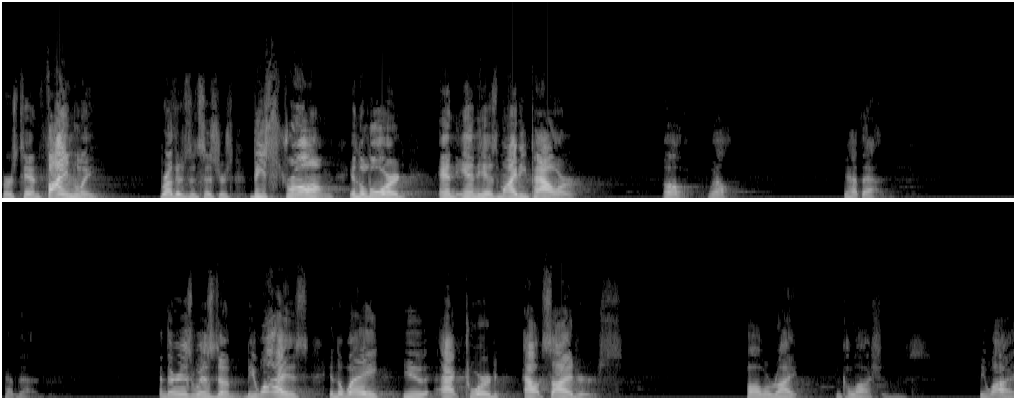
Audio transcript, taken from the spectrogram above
verse 10. Finally, brothers and sisters, be strong in the Lord and in his mighty power. Oh, well, you have that. You have that. And there is wisdom. Be wise in the way you act toward outsiders. Paul will write in Colossians. Be wise.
